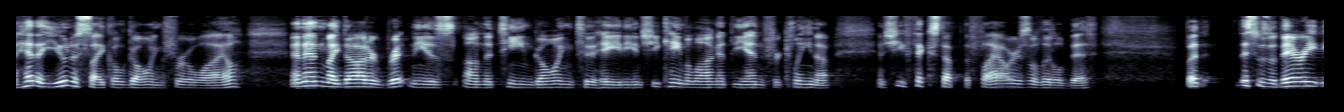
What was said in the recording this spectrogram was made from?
I had a unicycle going for a while. And then my daughter Brittany is on the team going to Haiti, and she came along at the end for cleanup, and she fixed up the flowers a little bit. But this was a very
